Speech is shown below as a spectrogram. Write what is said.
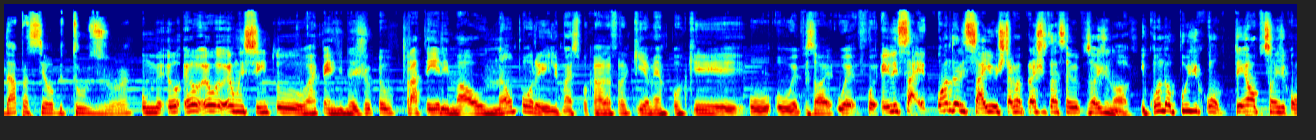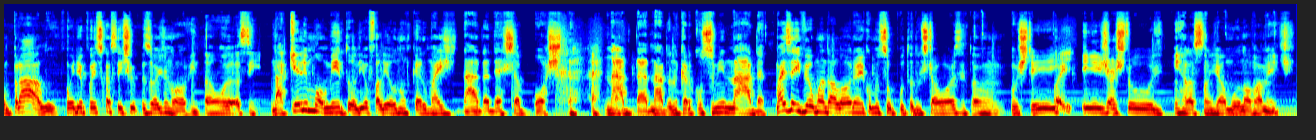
dá pra ser obtuso, né? O meu- Eu, eu, eu, eu, sinto arrependido nesse jogo, que eu tratei ele mal, não por ele, mas por causa da franquia mesmo, porque o, o episódio. o- ele sa... Quando ele saiu, eu estava prestes a sair o episódio 9. E quando eu pude ter a opção de comprá-lo, foi depois que eu assisti o episódio 9. Então, assim, naquele momento ali, eu falei, eu não quero mais nada dessa bosta. nada, nada, eu não quero consumir nada. Mas aí veio o Mandalorian, aí como eu sou puta do Star Wars, então gostei. E já estou em relação de amor novamente.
